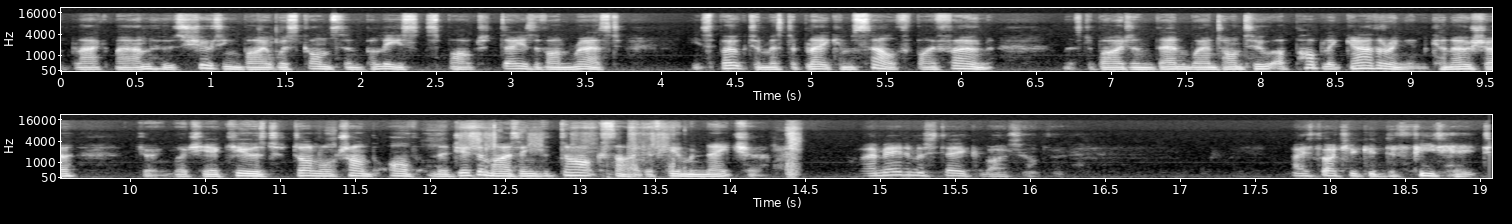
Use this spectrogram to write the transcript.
the black man whose shooting by Wisconsin police sparked days of unrest. He spoke to Mr. Blake himself by phone. Mr. Biden then went on to a public gathering in Kenosha, during which he accused Donald Trump of legitimizing the dark side of human nature. I made a mistake about something. I thought you could defeat hate.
